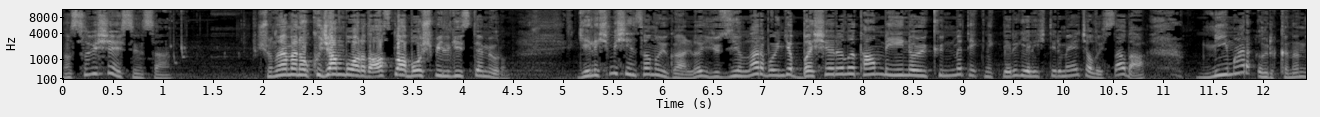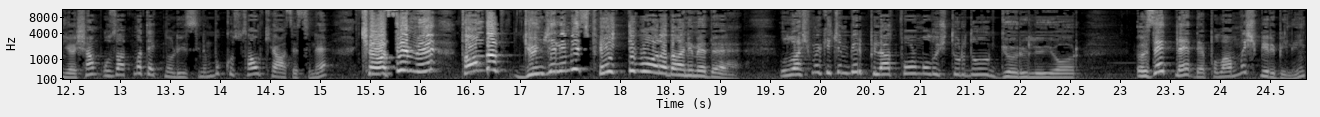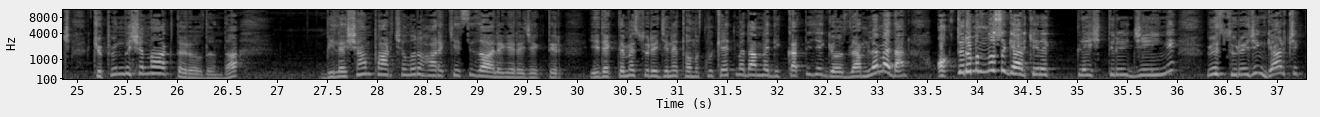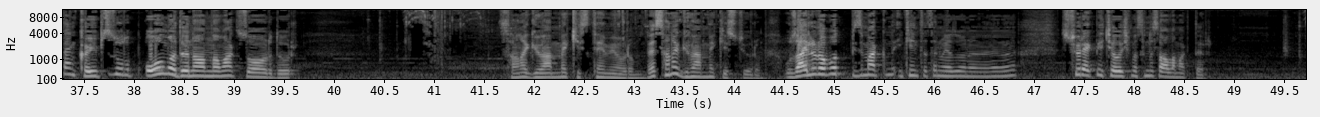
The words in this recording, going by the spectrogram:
Nasıl bir şeysin sen? Şunu hemen okuyacağım bu arada. Asla boş bilgi istemiyorum. Gelişmiş insan uygarlığı yüzyıllar boyunca başarılı tam beyin öykünme teknikleri geliştirmeye çalışsa da mimar ırkının yaşam uzatma teknolojisinin bu kutsal kasesine kase mi? Tam da güncelimiz fake'ti bu arada animede. Ulaşmak için bir platform oluşturduğu görülüyor. Özetle depolanmış bir bilinç küpün dışına aktarıldığında bileşen parçaları hareketsiz hale gelecektir. Yedekleme sürecine tanıklık etmeden ve dikkatlice gözlemlemeden aktarımın nasıl gerçekleştireceğini ve sürecin gerçekten kayıpsız olup olmadığını anlamak zordur. Sana güvenmek istemiyorum ve sana güvenmek istiyorum. Uzaylı robot bizim hakkında ikinci tasarım yazı sürekli çalışmasını sağlamaktır.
